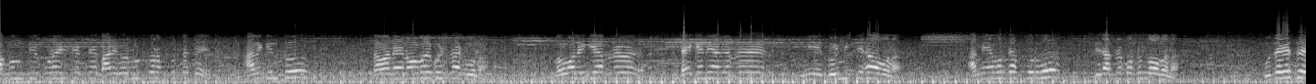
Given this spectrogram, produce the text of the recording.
আগুন দিয়ে পোড়াই দিতেছে বাড়ি ঘর লুট খরচ করতেছে, আমি কিন্তু তার মানে নর্মালি বসে থাকব না। নর্মালি গিয়ে আপনার ডেকে নিয়ে আমি আপনার নিয়ে দই মিষ্টি খাওয়াবো না। আমি এমন কাজ করব যেটা আপনার পছন্দ হবে না। বুঝে গেছে?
